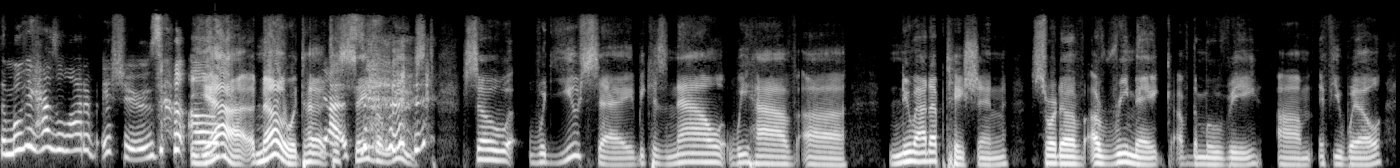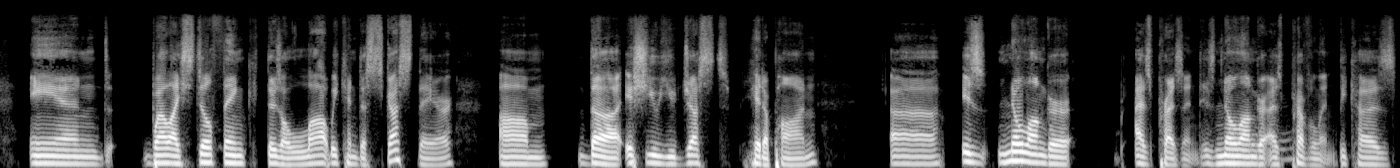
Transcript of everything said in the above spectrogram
the movie has a lot of issues. Um, yeah, no, to, to say the least. So, would you say because now we have a new adaptation, sort of a remake of the movie, um, if you will, and while I still think there's a lot we can discuss there, um, the issue you just hit upon uh, is no longer as present, is no longer as Mhm. prevalent because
